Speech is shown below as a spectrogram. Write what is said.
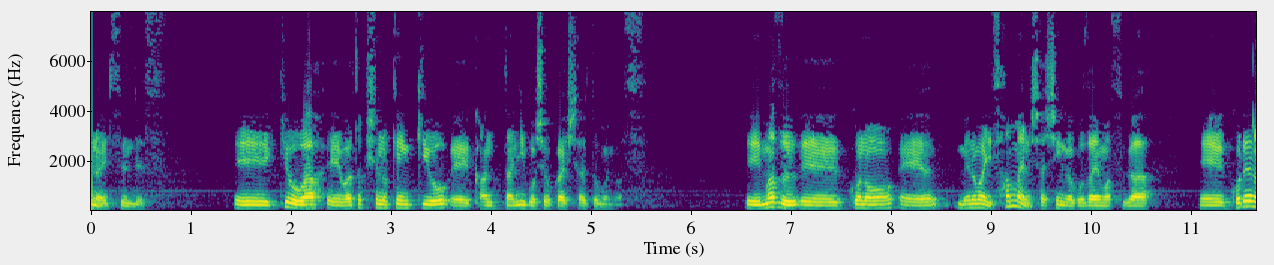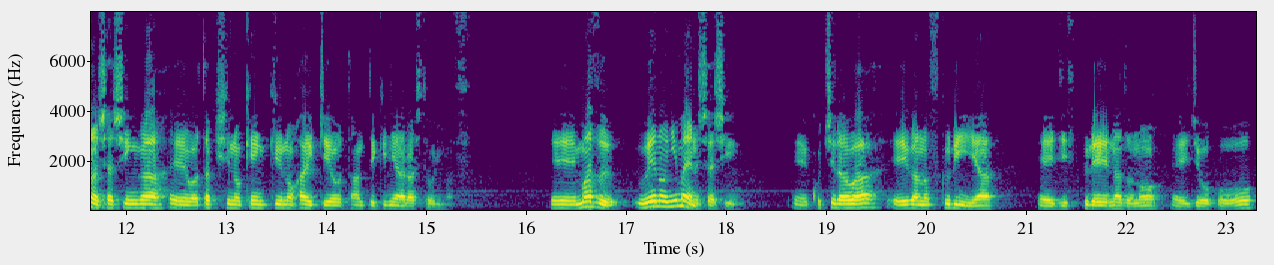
の越前です。えー、今日は、えー、私の研究を、えー、簡単にご紹介したいと思います。えまず、えこの、え目の前に3枚の写真がございますが、えこれらの写真が、え私の研究の背景を端的に表しております。えまず、上の2枚の写真、えこちらは映画のスクリーンや、えディスプレイなどの、え情報を、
